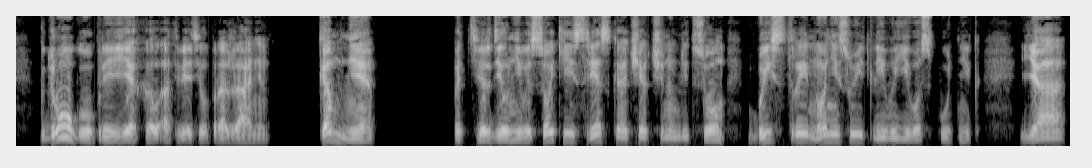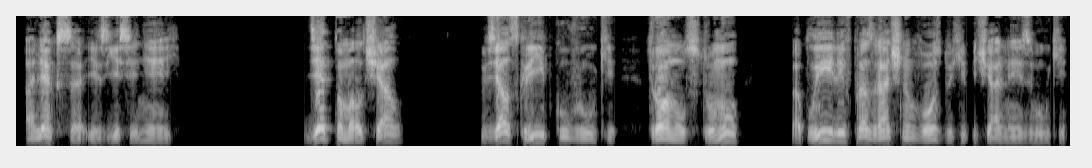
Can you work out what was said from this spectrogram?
— К другу приехал, — ответил прожанин. — Ко мне, — подтвердил невысокий с резко очерченным лицом, быстрый, но не суетливый его спутник. «Я Алекса из Есеней». Дед помолчал, взял скрипку в руки, тронул струну, поплыли в прозрачном воздухе печальные звуки.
